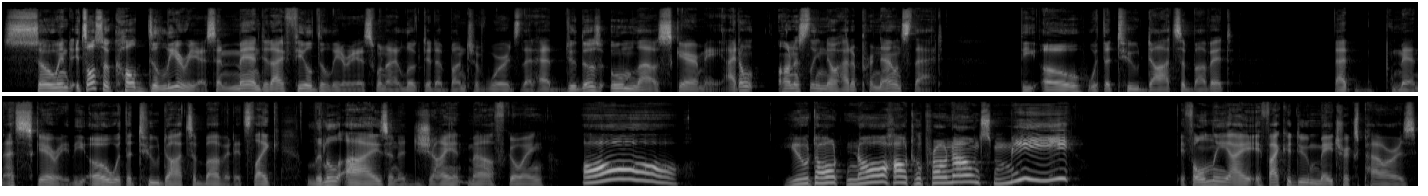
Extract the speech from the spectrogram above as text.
so in, it's also called delirious and man did i feel delirious when i looked at a bunch of words that had dude those umlauts scare me? I don't honestly know how to pronounce that. The o with the two dots above it? That man that's scary. The o with the two dots above it. It's like little eyes and a giant mouth going oh you don't know how to pronounce me. If only i if i could do matrix powers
